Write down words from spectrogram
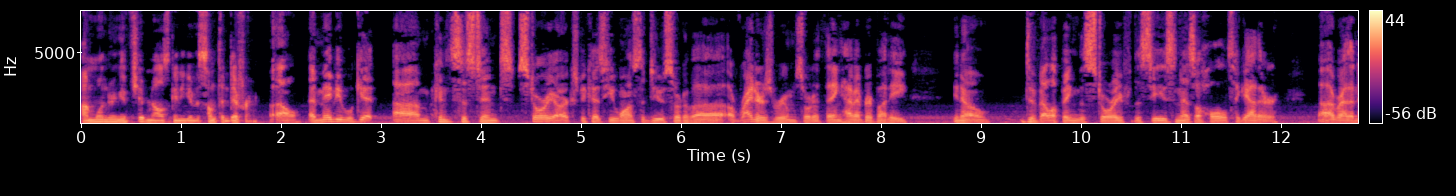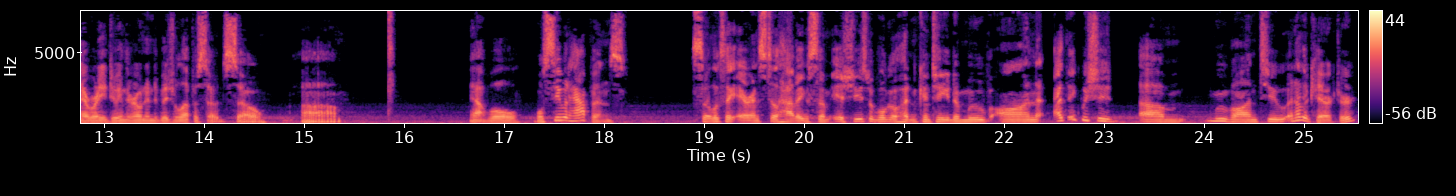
I'm wondering if Chibnall is going to give us something different. Well, and maybe we'll get um, consistent story arcs because he wants to do sort of a, a writer's room sort of thing, have everybody, you know, developing the story for the season as a whole together, uh, rather than everybody doing their own individual episodes. So, um, yeah, we'll we'll see what happens. So it looks like Aaron's still having some issues, but we'll go ahead and continue to move on. I think we should um, move on to another character.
